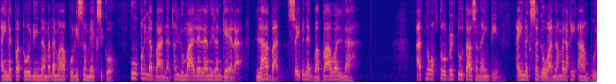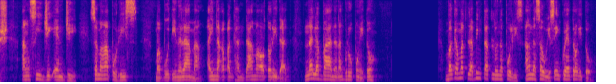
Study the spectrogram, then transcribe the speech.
ay nagpatuloy naman ang mga pulis ng Mexico upang labanan ang lumalala nilang gera laban sa ipinagbabawal na At noong October 2019 ay nagsagawa ng malaking ambush ang CJNG sa mga pulis. Mabuti na lamang ay nakapaghanda ang mga otoridad na labanan ang grupong ito. Bagamat labing tatlo na pulis ang nasawi sa engkwentrong ito,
